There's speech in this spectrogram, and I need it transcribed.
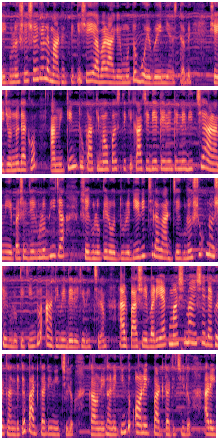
এইগুলো শেষ হয়ে গেলে মাঠের থেকে সেই আবার আগের মতো বয়ে বয়ে নিয়ে আসতে হবে। সেই জন্য দেখো আমি কিন্তু কাকিমা উপাস থেকে কাঁচি দিয়ে টেনে টেনে দিচ্ছে, আর আমি এপাশে যেগুলো ভিজা সেগুলোকে রোদ্দুরে দিয়ে দিচ্ছিলাম, আর যেগুলো শুকনো সেগুলোকে কিন্তু আটি বেঁধে রেখে দিচ্ছিলাম। আর পাশের বাড়ি এক মাসিমা এসে দেখো এখান থেকে পাটকাঠি নিচ্ছিল, কারণ এখানে কিন্তু অনেক পাটকাঠি ছিল, আর এই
